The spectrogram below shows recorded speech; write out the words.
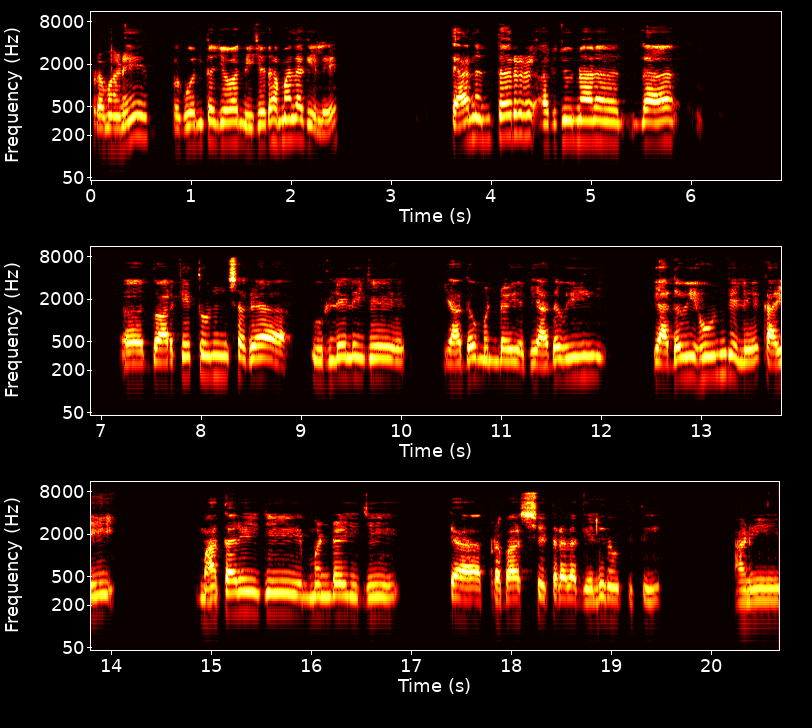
प्रमाणे भगवंत जेव्हा निजधामाला गेले त्यानंतर अर्जुनाला द्वारकेतून सगळ्या उरलेली जे यादव मंडळी आहेत यादवी यादवी होऊन गेले. काही म्हातारी जी मंडळी जी त्या प्रभास क्षेत्राला गेली नव्हती ती. आणि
